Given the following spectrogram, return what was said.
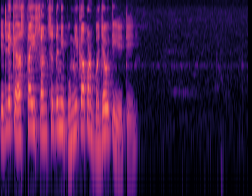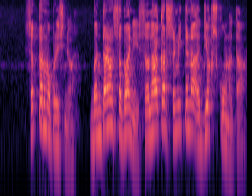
એટલે કે અસ્થાયી સંસદની ભૂમિકા પણ ભજવતી હતી. સત્તરમો પ્રશ્ન. બંધારણ સભાની સલાહકાર સમિતિના અધ્યક્ષ કોણ હતા?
